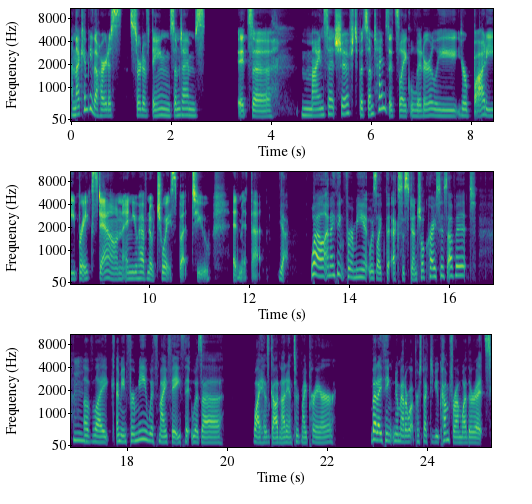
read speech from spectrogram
And that can be the hardest sort of thing. Sometimes it's a mindset shift, but sometimes it's like literally your body breaks down and you have no choice but to admit that. Yeah. Well, and I think for me, it was like the existential crisis of it. Mm. Of like, I mean, for me with my faith, it was a why has God not answered my prayer? But I think no matter what perspective you come from, whether it's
